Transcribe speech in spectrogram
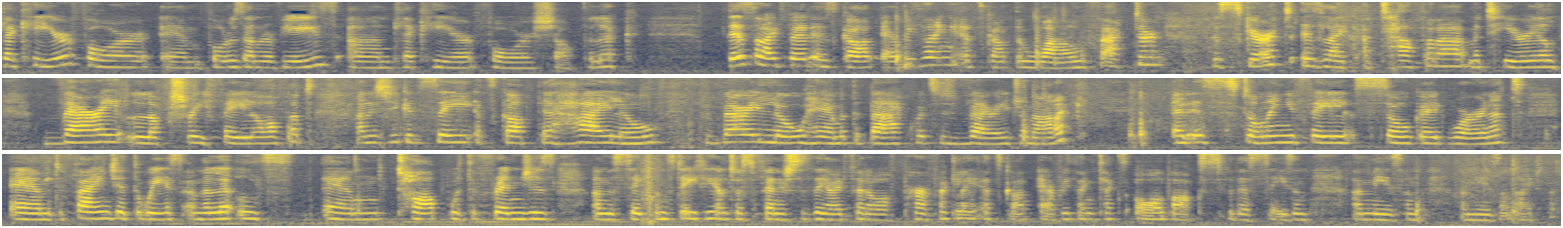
click here for um, photos and reviews and click here for shop the look. This outfit has got everything. It's got the wow factor. The skirt is like a taffeta material, very luxury feel off it. And as you can see, it's got the high-low, the very low hem at the back, which is very dramatic. It is stunning. You feel so good wearing it. Um, to you at the waist and the little um, top with the fringes and the sequins detail just finishes the outfit off perfectly. It's got everything, ticks all boxes for this season. Amazing, amazing outfit.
